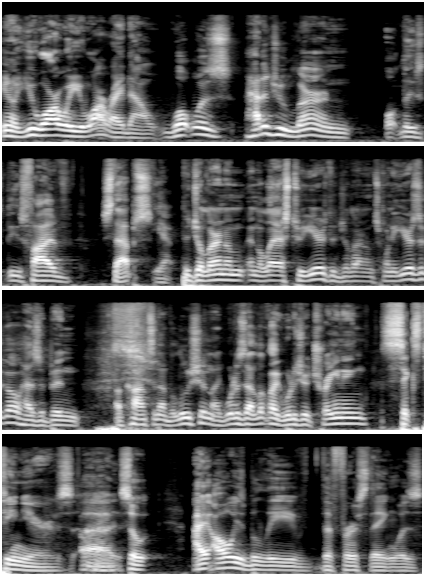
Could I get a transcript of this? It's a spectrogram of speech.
You know, you are where you are right now. What was? How did you learn these these five steps? Yeah. Did you learn them in the last two years? Did you learn them twenty years ago? Has it been a constant evolution? Like, what does that look like? What is your training? 16 years. Uh, so I always believed the first thing was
